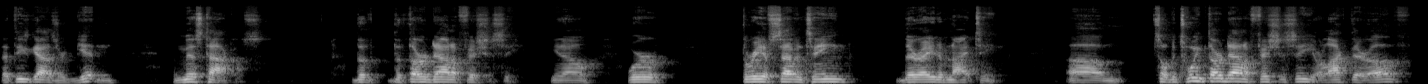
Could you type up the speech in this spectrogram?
that these guys are getting? The missed tackles, the the third down efficiency. You know, we're three of 17 they're eight of 19. Um, so between third down efficiency or lack thereof,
